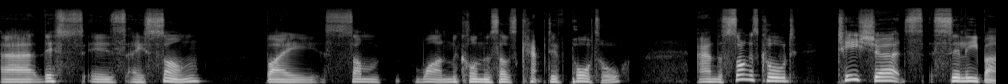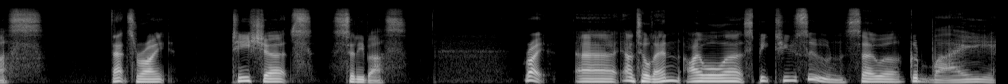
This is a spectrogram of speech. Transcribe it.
Uh, this is a song by someone calling themselves Captive Portal, and the song is called T-shirts Silly Bus. That's right, T-shirts Silly Bus. Right. Uh, until then, I will uh, speak to you soon. So uh, goodbye.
